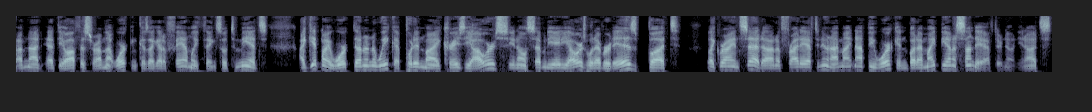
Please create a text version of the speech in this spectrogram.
I'm not at the office or I'm not working because I got a family thing. So to me, it's, I get my work done in a week. I put in my crazy hours, you know, 70, 80 hours, whatever it is. But like Ryan said, on a Friday afternoon, I might not be working, but I might be on a Sunday afternoon. You know, it's,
